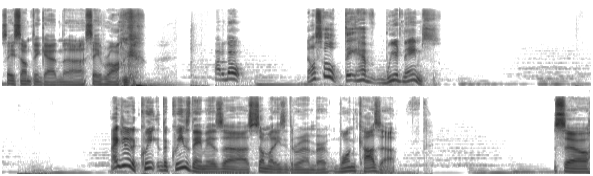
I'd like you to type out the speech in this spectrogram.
say something and uh, say wrong. I don't know. Also, they have weird names. Actually, the queen, the queen's name is uh, somewhat easy to remember. Onekaza. so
